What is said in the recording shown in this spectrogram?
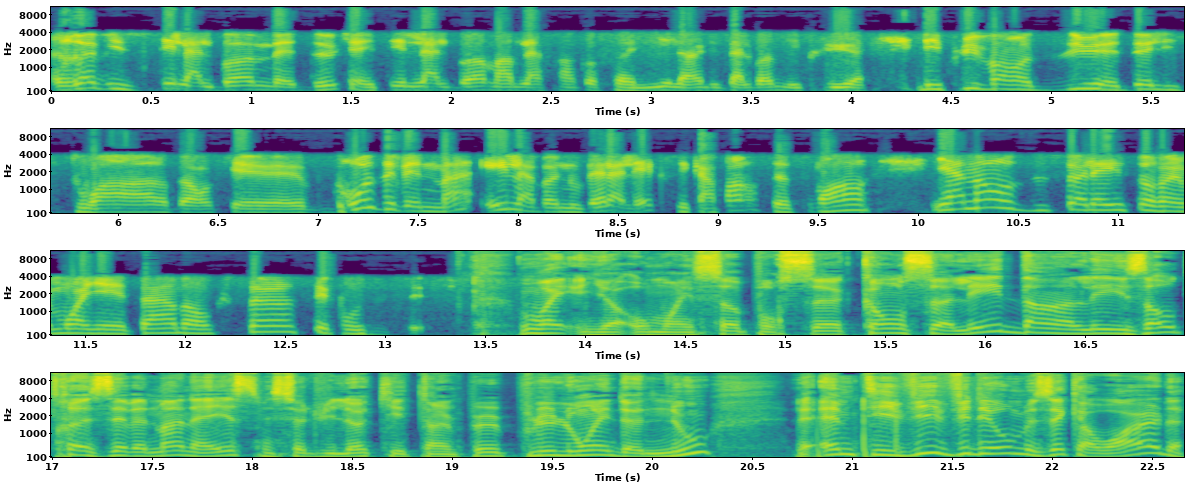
revisiter l'album 2 qui a été l'album de la francophonie, l'un des albums les plus les plus vendus de l'histoire. Donc, euh, gros événement. Et la bonne nouvelle, Alex, c'est qu'à part ce soir, il annonce du soleil sur un moyen temps. Donc, ça, c'est positif. Oui, il y a au moins ça pour se consoler. Dans les autres événements, Naïs, mais celui-là qui est un peu plus loin de nous, le MTV Video Music Award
